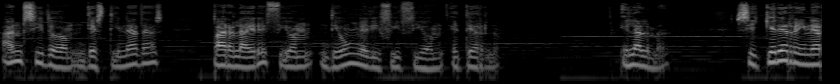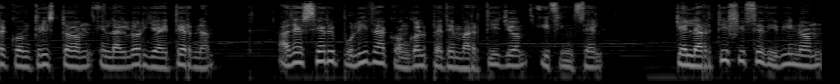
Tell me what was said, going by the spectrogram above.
han sido destinadas para la erección de un edificio eterno. El alma, si quiere reinar con Cristo en la gloria eterna, ha de ser pulida con golpe de martillo y cincel, que el artífice divino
